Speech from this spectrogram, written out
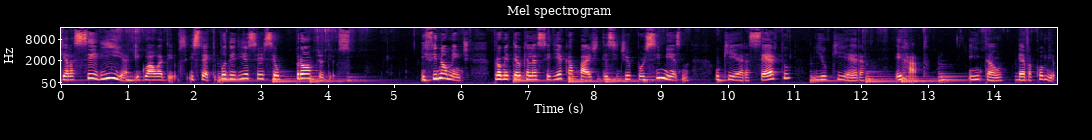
que ela seria igual a Deus, isto é, que poderia ser seu próprio Deus. E, finalmente, prometeu que ela seria capaz de decidir por si mesma o que era certo e o que era errado. Então Eva comeu.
